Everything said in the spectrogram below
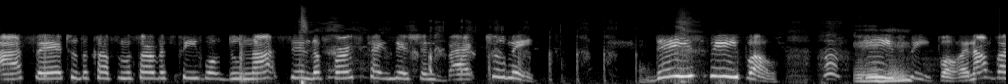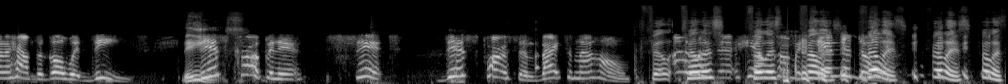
I said to the customer service people, do not send the first technician back to me. These people, these Mhm. people, and I'm going to have to go with these. These. This company sent this person back to my home. Phil, I Phyllis, looked Phyllis, Phyllis, in the door. Phyllis, Phyllis, Phyllis.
